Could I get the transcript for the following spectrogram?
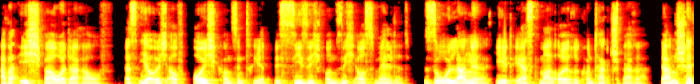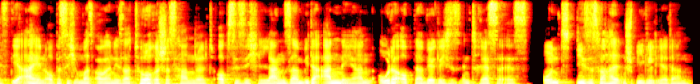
Aber ich baue darauf, dass ihr euch auf euch konzentriert, bis sie sich von sich aus meldet. So lange geht erstmal eure Kontaktsperre. Dann schätzt ihr ein, ob es sich um was Organisatorisches handelt, ob sie sich langsam wieder annähern oder ob da wirkliches Interesse ist. Und dieses Verhalten spiegelt ihr dann.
